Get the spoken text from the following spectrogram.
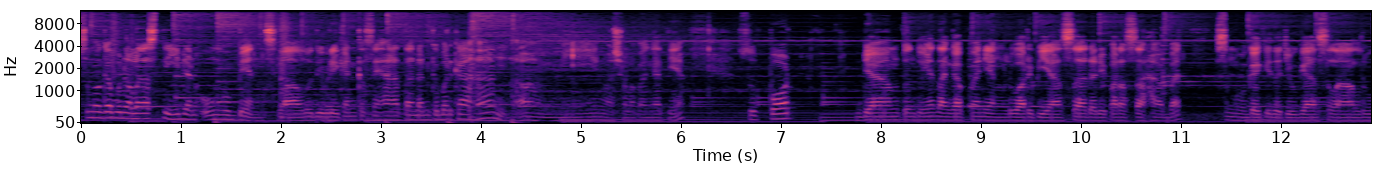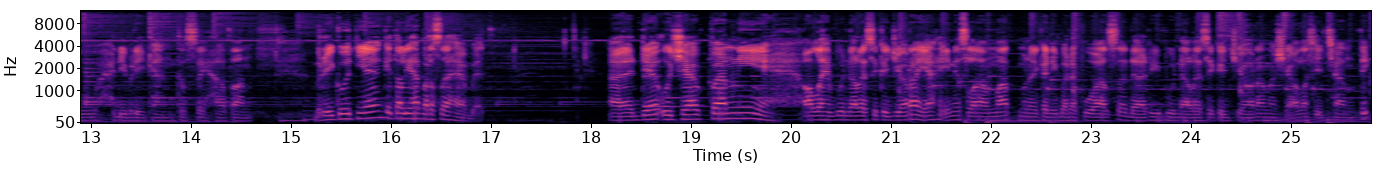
Semoga Bunda Lesti dan Ungu Ben selalu diberikan kesehatan dan keberkahan. Amin. Masya Allah banget ya. Support dan tentunya tanggapan yang luar biasa dari para sahabat. Semoga kita juga selalu diberikan kesehatan. Berikutnya kita lihat para sahabat ada ucapan nih oleh Bunda Lesti Kejora ya Ini selamat menunaikan ibadah puasa dari Bunda Lesti Kejora. Masya Allah si cantik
